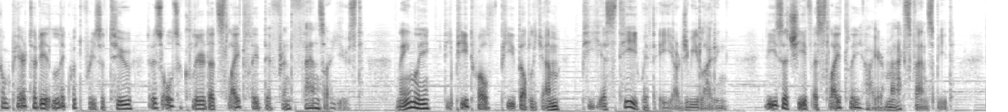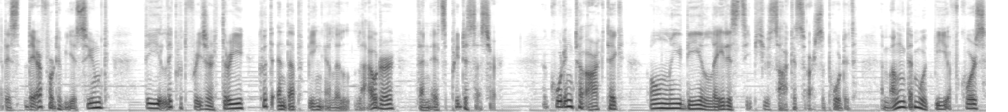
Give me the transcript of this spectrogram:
Compared to the Liquid Freezer 2, it is also clear that slightly different fans are used, namely the P12PWM PST with ARGB lighting. These achieve a slightly higher max fan speed. It is therefore to be assumed the Liquid Freezer 3 could end up being a little louder than its predecessor. According to Arctic, only the latest CPU sockets are supported. Among them would be, of course,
